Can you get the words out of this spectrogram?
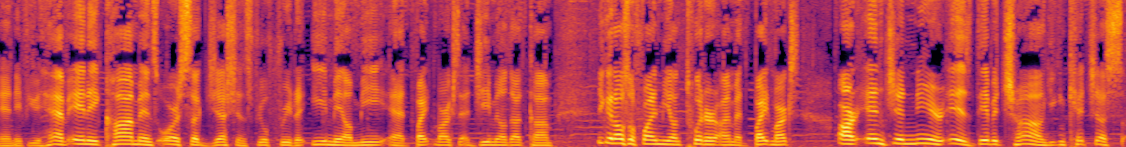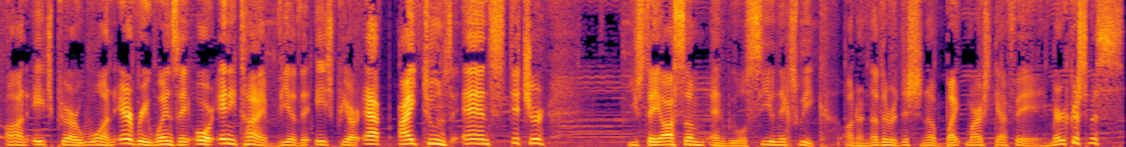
And if you have any comments or suggestions, feel free to email me at bytemarks at gmail.com. You can also find me on Twitter. I'm at bytemarks. Our engineer is David Chong. You can catch us on HPR One every Wednesday or anytime via the HPR app, iTunes, and Stitcher. You stay awesome, and we will see you next week on another edition of Bytemarks Cafe. Merry Christmas!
